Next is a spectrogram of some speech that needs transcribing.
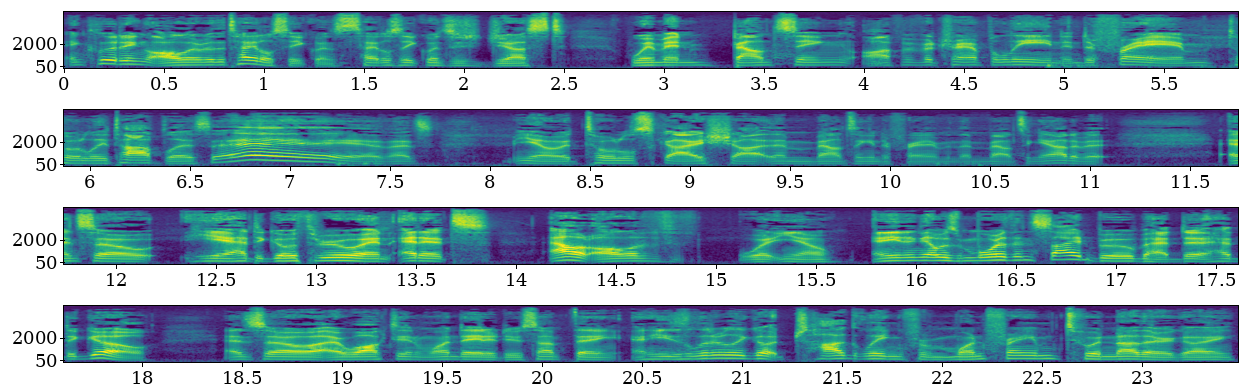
including all over the title sequence. The title sequence is just women bouncing off of a trampoline into frame, totally topless. Hey, and that's you know a total sky shot, them bouncing into frame and then bouncing out of it. And so he had to go through and edit out all of what you know anything that was more than side boob had to had to go. And so I walked in one day to do something, and he's literally go toggling from one frame to another, going,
